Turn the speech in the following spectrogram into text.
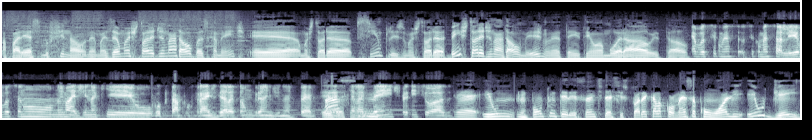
aparece no final, né? Mas é uma história de Natal, basicamente. É uma história simples, uma história... Bem história de Natal mesmo, né? Tem, tem uma moral e tal. É, você começa, você começa a ler, você não, não imagina que o, o que tá por trás dela é tão grande, né? É, ela é bem despretensiosa. É, e um, um ponto interessante dessa história é que ela começa com o Wally e o Jay.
